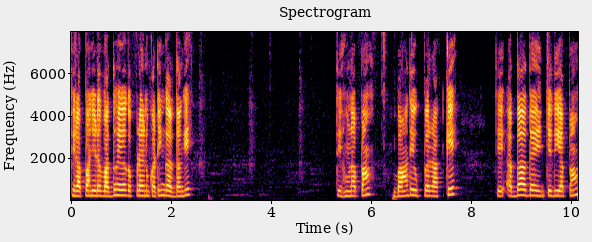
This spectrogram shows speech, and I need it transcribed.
ਫਿਰ ਆਪਾਂ ਜਿਹੜਾ ਵੱਧ ਹੋਏਗਾ ਕੱਪੜਾ ਇਹਨੂੰ ਕਟਿੰਗ ਕਰ ਦਾਂਗੇ। ਤੇ ਹੁਣ ਆਪਾਂ ਬਾਹ ਦੇ ਉੱਪਰ ਰੱਖ ਕੇ ਤੇ ਅੱਧਾ ਅੱਧਾ ਇੰਚ ਦੀ ਆਪਾਂ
